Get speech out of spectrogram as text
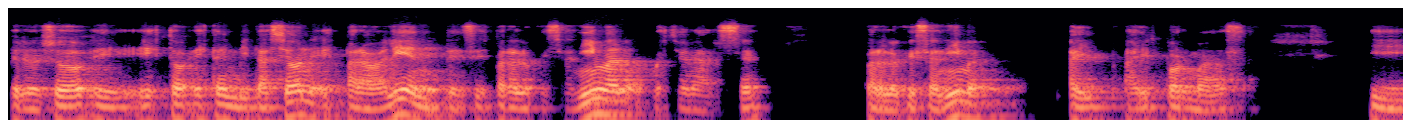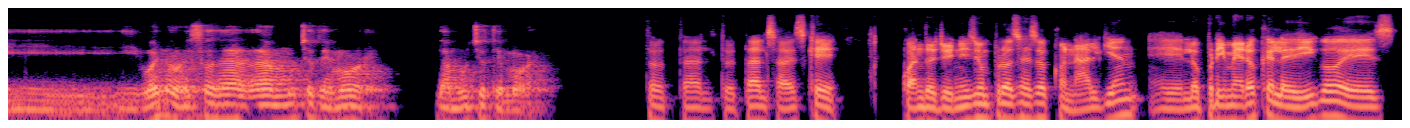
Pero yo, eh, esto, esta invitación es para valientes, es para los que se animan a cuestionarse, para los que se animan a ir por más, y, bueno, eso da, mucho temor, da mucho temor. Total, total. Sabes que cuando yo inicio un proceso con alguien, eh, lo primero que le digo es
